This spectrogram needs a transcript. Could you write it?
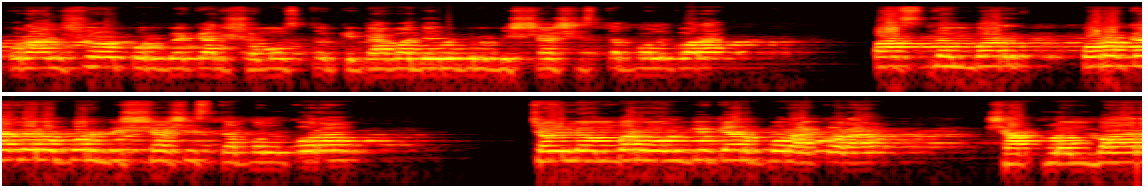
কোরআন সহ পূর্বেকার সমস্ত কিতাবাদের উপর বিশ্বাস স্থাপন করা। পাঁচ নম্বর, পরকালের উপর বিশ্বাস স্থাপন করা। ছয় নম্বর, অঙ্গীকার পড়া করা। সাত নম্বর,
